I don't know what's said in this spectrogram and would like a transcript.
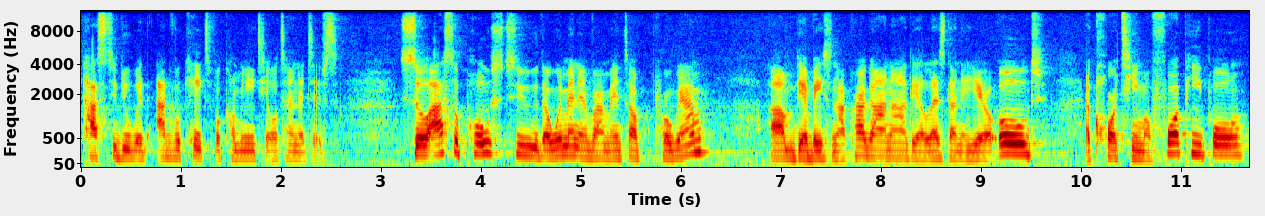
has to do with advocates for community alternatives. So as opposed to the Women Environmental Program, um, they're based in Accra, Ghana. They are less than a year old, a core team of four people.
